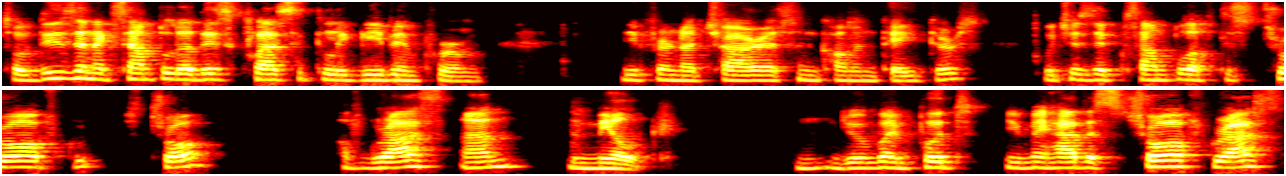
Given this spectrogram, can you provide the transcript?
So this is an example that is classically given from different acharyas and commentators, which is the example of the straw of straw of grass and the milk. You may put you may have a straw of grass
